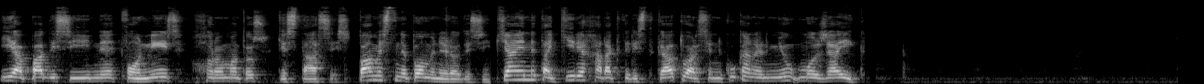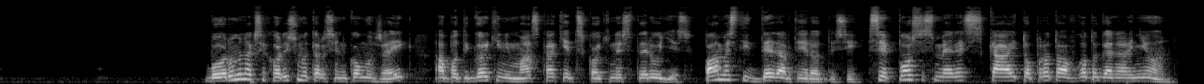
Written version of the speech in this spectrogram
Η απάντηση είναι φωνής, χρώματος και στάσης. Πάμε στην επόμενη ερώτηση. Ποια είναι τα κύρια χαρακτηριστικά του αρσενικού καναρινιού μοζαΐκ; Μπορούμε να ξεχωρίσουμε το αρσενικό μοζαίκ από την κόκκινη μάσκα και τις κόκκινες στερούγες. Πάμε στην τέταρτη ερώτηση. Σε πόσες μέρες σκάει το πρώτο αυγό των καναρινιών.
